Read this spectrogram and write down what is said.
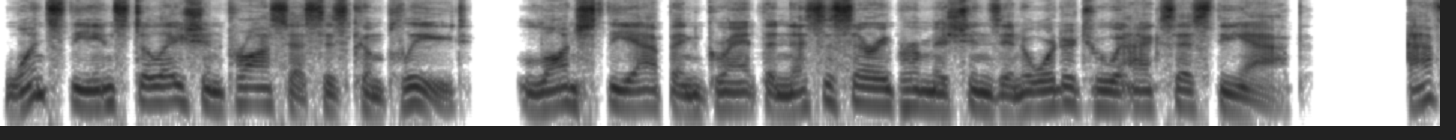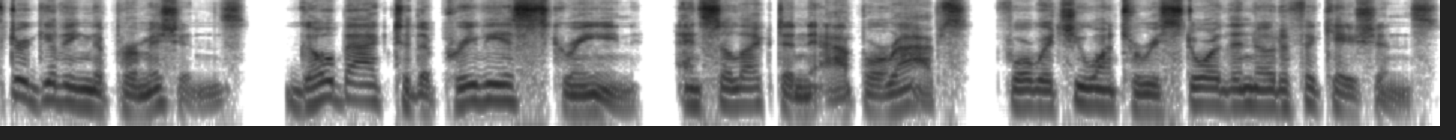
Once the installation process is complete, launch the app and grant the necessary permissions in order to access the app. After giving the permissions, go back to the previous screen, and select an app or apps for which you want to restore the notifications.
